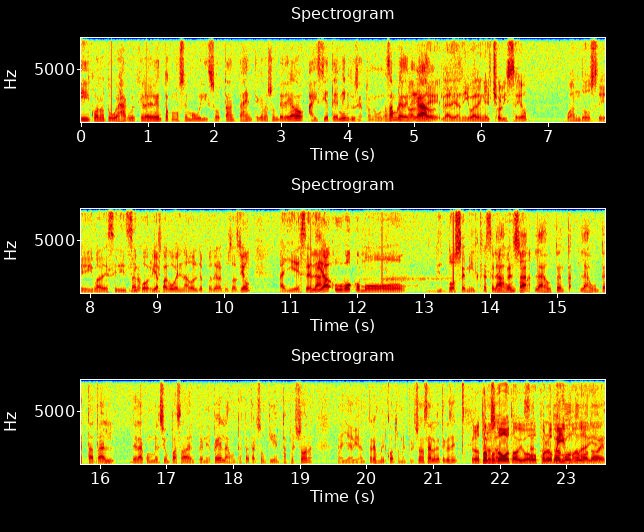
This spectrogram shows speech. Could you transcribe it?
y cuando tú ves aquel evento, como se movilizó tanta gente que no son delegados, hay 7 mil. Tú dices, esto no es una asamblea de No, la, delegados. de, la de Aníbal en el Choliseo, cuando se iba a decidir si Bueno. corría para gobernador después de la acusación, allí ese La- día hubo como 12.000, 13.000 La junta, personas. la, junta, la Junta Estatal de la convención pasada del PNP, la Junta Estatal son 500 personas. Allí habían 3.000, 4.000 personas. ¿Sabes lo que te quiero decir? Pero todo el mundo votó voz por lo mismo. nadie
